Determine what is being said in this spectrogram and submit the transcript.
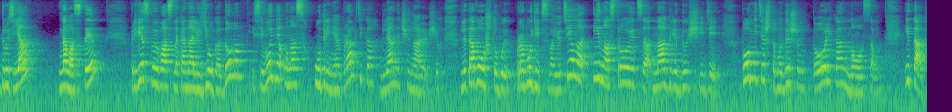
Друзья, намасте! Приветствую вас на канале Йога Дома. И сегодня у нас утренняя практика для начинающих, для того, чтобы пробудить свое тело и настроиться на грядущий день. Помните, что мы дышим только носом. Итак,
